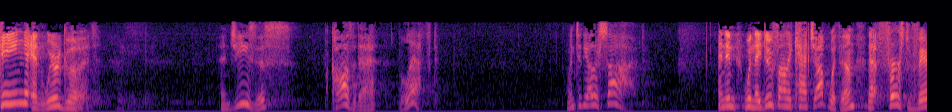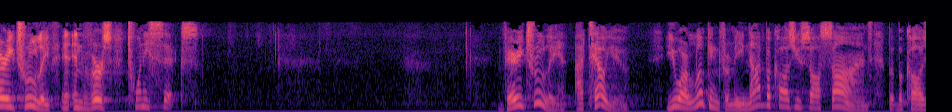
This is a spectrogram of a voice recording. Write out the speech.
king, and we're good. And Jesus, because of that, left. Went to the other side. And then when they do finally catch up with him, that first very truly in, in verse 26. Very truly, I tell you, you are looking for me not because you saw signs, but because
